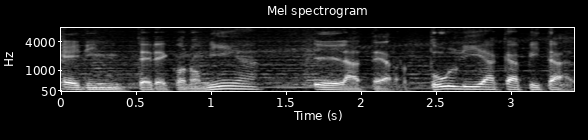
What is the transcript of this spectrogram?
En Intereconomía, la tertulia capital.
